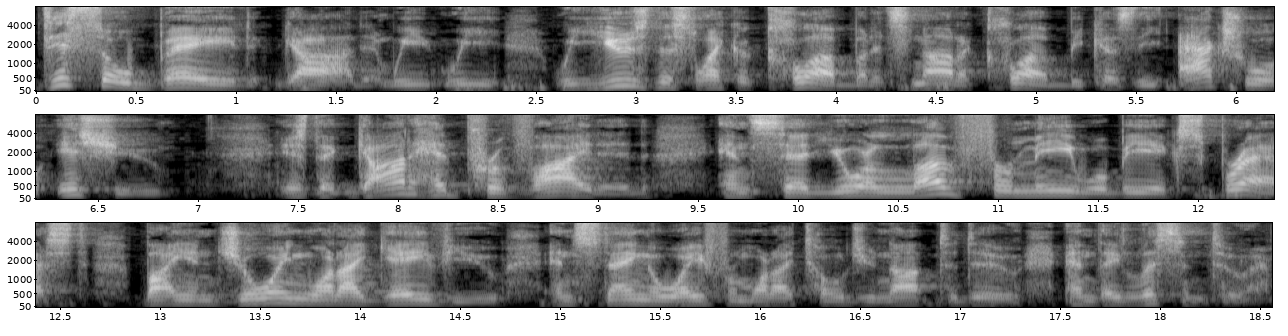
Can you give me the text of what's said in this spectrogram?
disobeyed God. And we, we, we use this like a club, but it's not a club because the actual issue is that God had provided and said, Your love for me will be expressed by enjoying what I gave you and staying away from what I told you not to do. And they listened to him.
